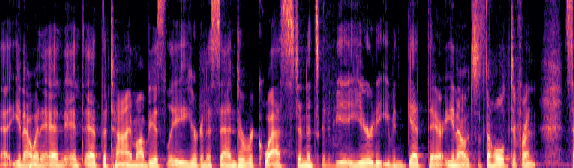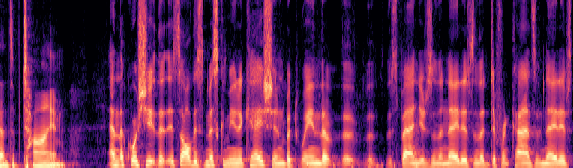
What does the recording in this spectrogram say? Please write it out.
uh, you know, and, and, and at the time, obviously, you're going to send a request and it's going to be a year to even get there. You know, it's just a whole different sense of time. And of course, you, it's all this miscommunication between the, the, the, Spaniards and the natives and the different kinds of natives.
